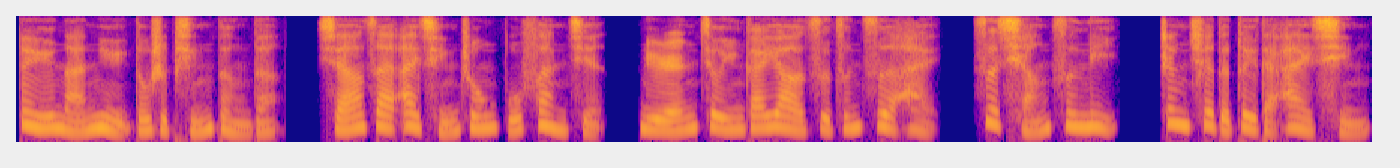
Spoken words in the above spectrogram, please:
对于男女都是平等的，想要在爱情中不犯贱，女人就应该要自尊自爱、自强自立，正确的对待爱情。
